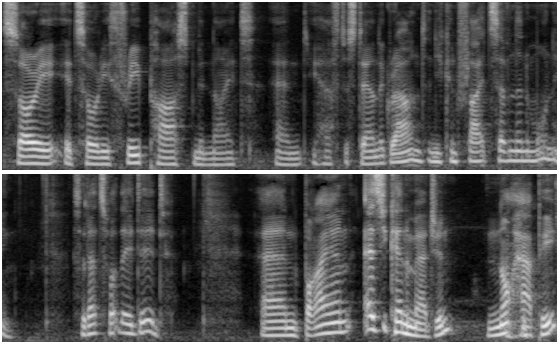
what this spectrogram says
Sorry, it's already three past midnight and you have to stay on the ground and you can fly at seven in the morning. So that's what they did. And Bayern, as you can imagine, not happy,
